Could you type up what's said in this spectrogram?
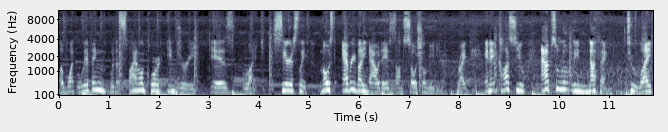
of what living with a spinal cord injury is like. Seriously, most everybody nowadays is on social media, right? And it costs you absolutely nothing to like,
